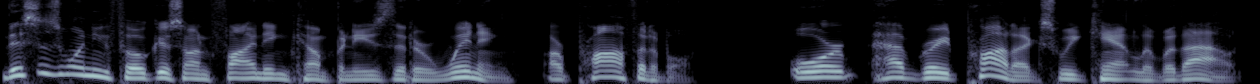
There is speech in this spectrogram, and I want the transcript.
This is when you focus on finding companies that are winning, are profitable, or have great products we can't live without.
